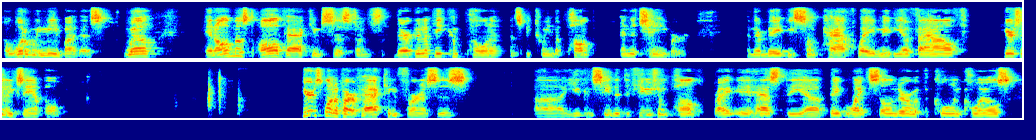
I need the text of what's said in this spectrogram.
What do we mean by this? Well, in almost all vacuum systems, there are going to be components between the pump and the chamber. And there may be some pathway, maybe a valve. Here's an example. Here's one of our vacuum furnaces. Uh, you can see the diffusion pump, right? It has the uh, big white cylinder with the cooling coils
